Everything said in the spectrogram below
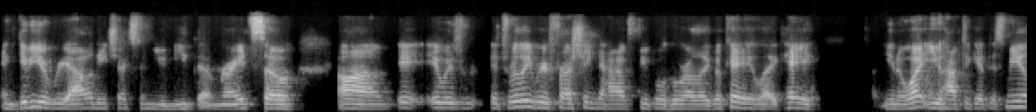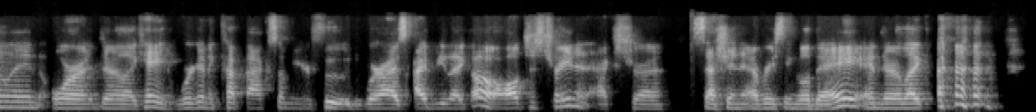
and give you reality checks when you need them right? So um it, it was it's really refreshing to have people who are like okay like hey you know what? You have to get this meal in or they're like hey we're going to cut back some of your food whereas i'd be like oh i'll just train an extra session every single day and they're like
